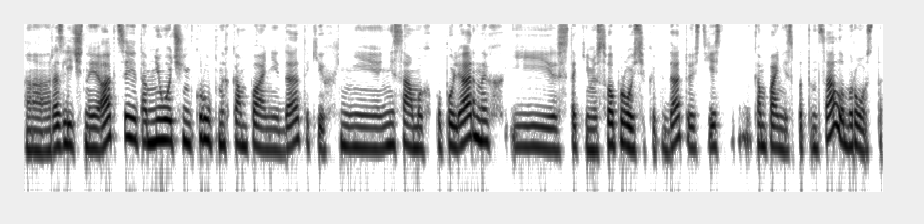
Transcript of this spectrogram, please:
различные акции там не очень крупных компаний, да, таких не, не самых популярных и с такими с вопросиками, да, то есть есть компании с потенциалом роста,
